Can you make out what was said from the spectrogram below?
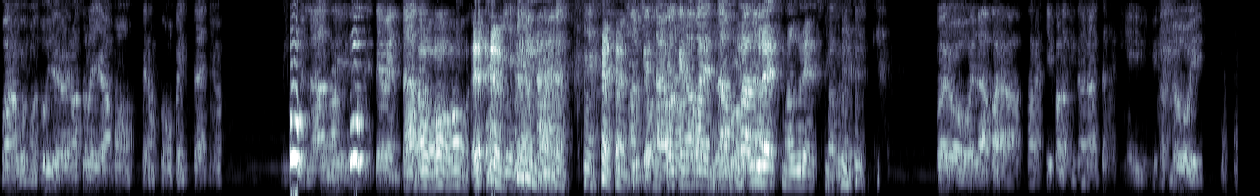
bueno, como tú, yo creo que nosotros le llevamos, tenemos como 20 años ¿verdad? de, de- de ventaja. Vamos, vamos, vamos. Aunque sabemos que no aparentamos. ¿verdad? madurez, madurez, madurez. Pero, ¿verdad? Para, para aquí, para los ignorantes aquí, mirando hoy.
